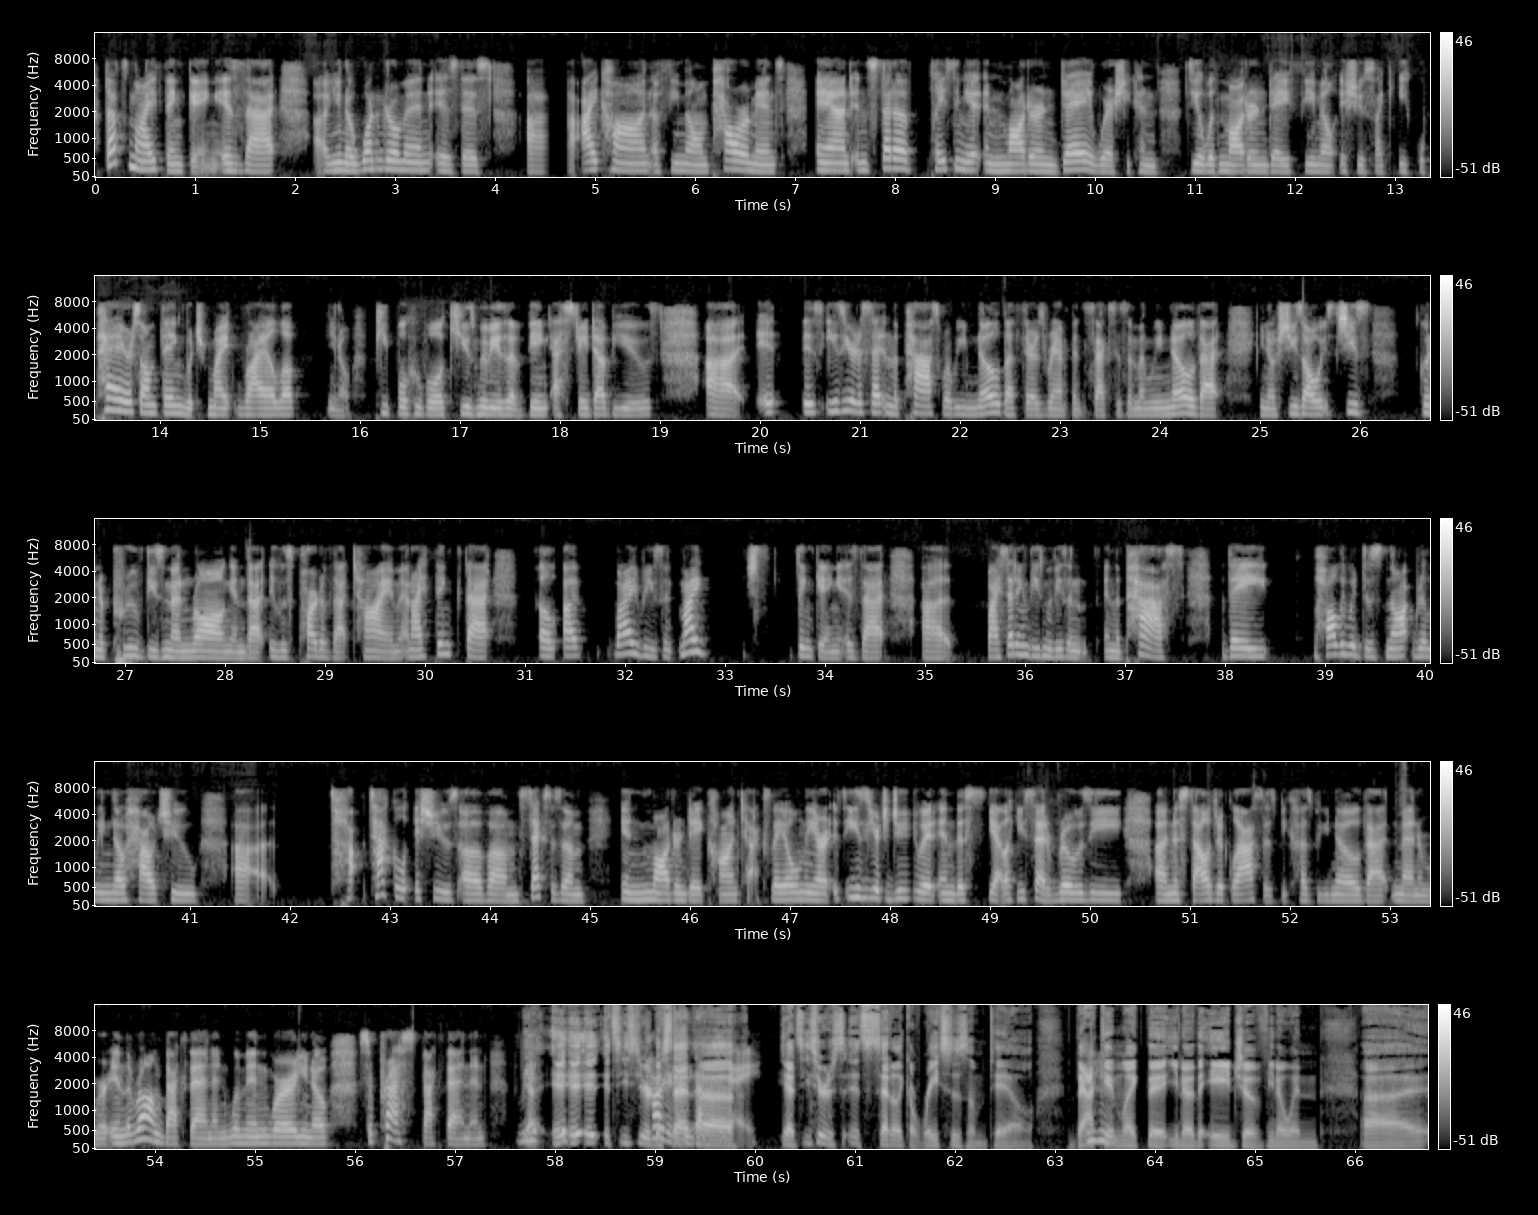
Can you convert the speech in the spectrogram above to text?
That's my thinking. Is that uh, you know Wonder Woman is this. Uh, icon of female empowerment and instead of placing it in modern day where she can deal with modern day female issues like equal pay or something which might rile up you know people who will accuse movies of being SJWs. Uh, it is easier to set in the past where we know that there's rampant sexism and we know that you know she's always she's going to prove these men wrong and that it was part of that time. And I think that uh, uh, my reason, my thinking is that uh, by setting these movies in in the past, they Hollywood does not really know how to uh, ta- tackle issues of um, sexism in modern day context. They only are. It's easier to do it in this, yeah, like you said, rosy, uh, nostalgic glasses because we know that men were in the wrong back then and women were, you know, suppressed back then. And we, yeah, it, it's, it, it's, easier to set. To uh, today yeah, it's easier to it's set like a racism tale back mm-hmm. in like the you know the age of you know when uh,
